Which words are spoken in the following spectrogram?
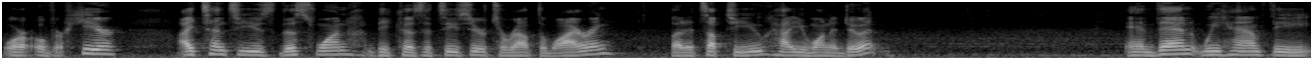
or over here. I tend to use this one because it's easier to route the wiring, but it's up to you how you want to do it. And then we have the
